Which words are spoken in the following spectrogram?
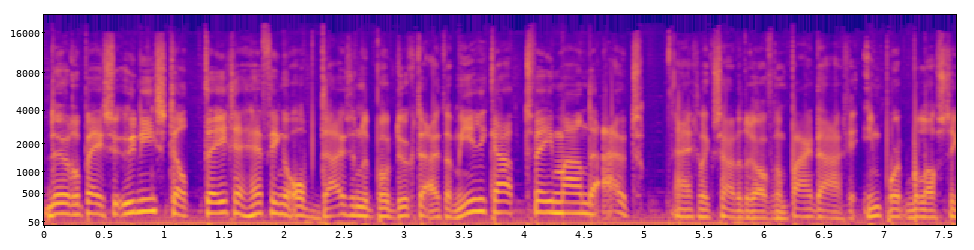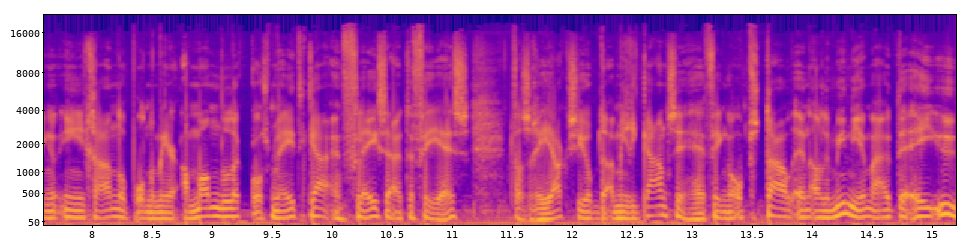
De Europese Unie stelt tegen heffingen op duizenden producten uit Amerika twee maanden uit. Eigenlijk zouden er over een paar dagen importbelastingen ingaan op onder meer amandelen, cosmetica en vlees uit de VS. Het was een reactie op de Amerikaanse heffingen op staal en aluminium uit de EU.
